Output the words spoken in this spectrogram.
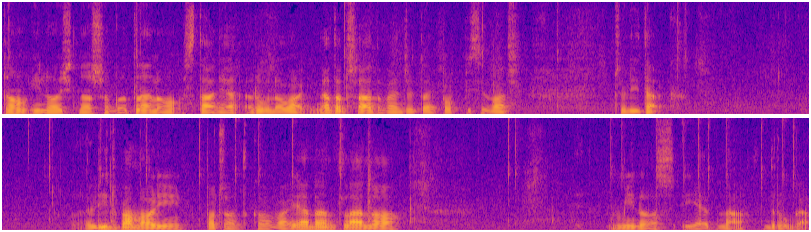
tą ilość naszego tlenu w stanie równowagi. No to trzeba to będzie tutaj powpisywać Czyli tak. Liczba moli początkowa 1 tlenu minus 1 druga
